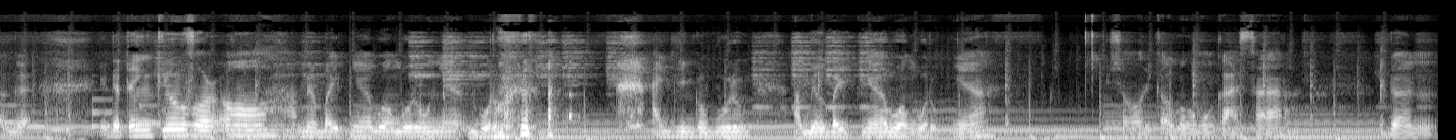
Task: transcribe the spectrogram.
kagak. Udah thank you for all. Ambil baiknya buang burungnya. Burung. Anjing kok burung. Ambil baiknya buang buruknya sorry kalau gue ngomong kasar dan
